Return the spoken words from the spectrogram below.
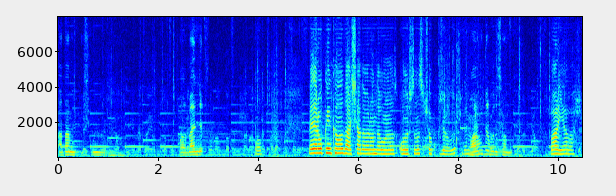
Adam gitmiş. buyur. Vallahi bence Hop. Beyler okuyun kanalı da aşağıda var onda abone ol- olursanız çok güzel olur değil mi? var mıdır burada sandık? Var ya var.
